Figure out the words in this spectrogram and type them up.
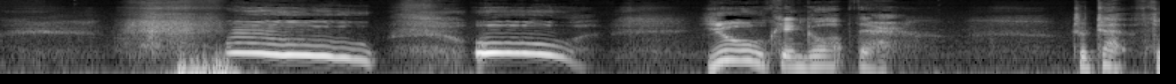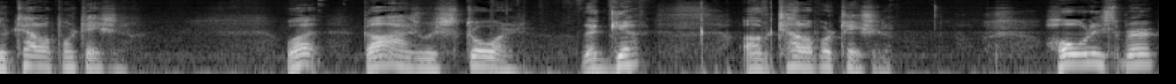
Ooh. Ooh. You can go up there to te- through teleportation. what God is restoring the gift of teleportation. Holy Spirit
